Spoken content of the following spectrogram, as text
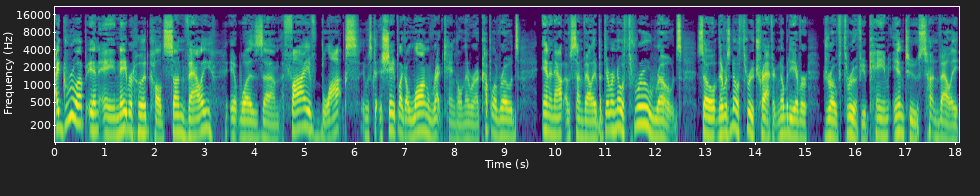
I grew up in a neighborhood called Sun Valley. It was um, five blocks. It was shaped like a long rectangle, and there were a couple of roads in and out of Sun Valley, but there were no through roads. So there was no through traffic. Nobody ever drove through. If you came into Sun Valley,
